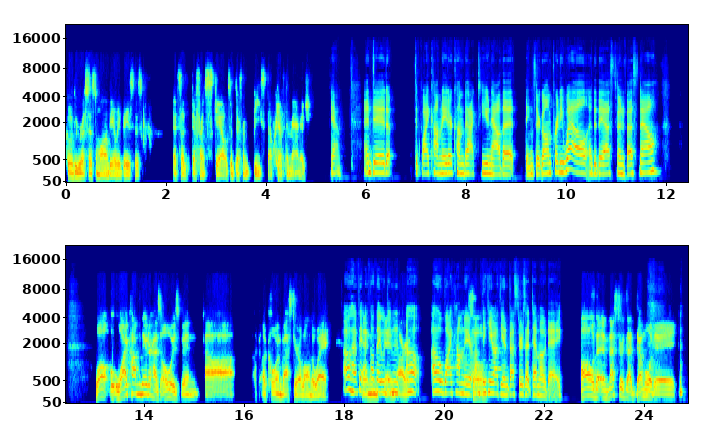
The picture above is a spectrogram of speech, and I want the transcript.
go through our system on a daily basis, it's a different scale. It's a different beast that we have to manage. Yeah. And did did Y Combinator come back to you now that things are going pretty well? And did they ask to invest now? Well, Y Combinator has always been uh, a co-investor along the way. Oh, have they? In, I thought they didn't. Our, oh, oh, Y Combinator. So, I'm thinking about the investors at Demo Day. Oh, the investors at Demo Day.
